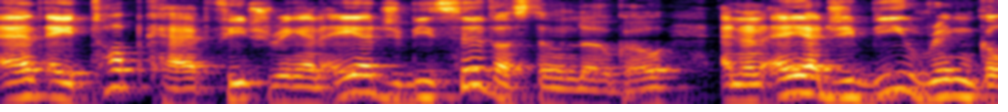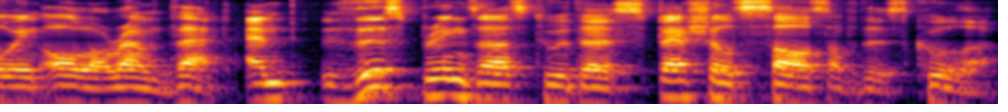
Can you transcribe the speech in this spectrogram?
and a top cap featuring an ARGB Silverstone logo and an ARGB ring going all around that. And this brings us to the special sauce of this cooler.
